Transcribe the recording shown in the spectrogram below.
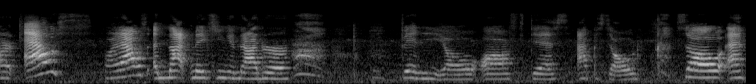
or, or else, else I'm not making another video of this episode. So, and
